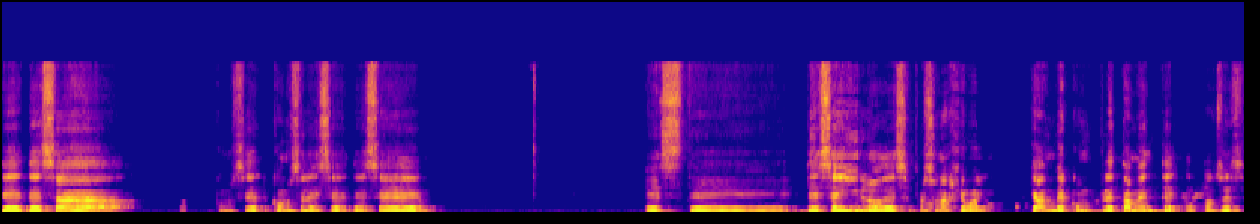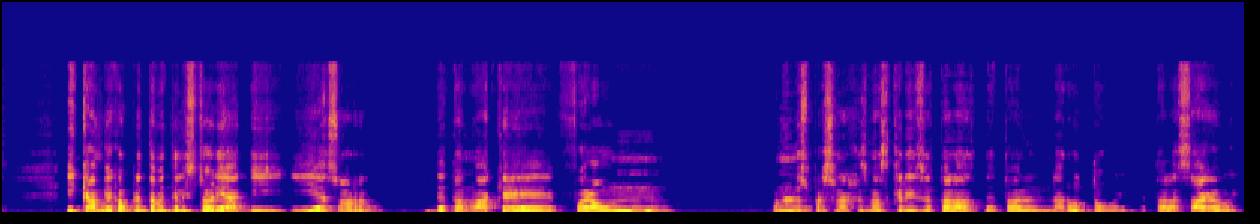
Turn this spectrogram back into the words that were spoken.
de, de, esa, ¿cómo se, ¿cómo se le dice? De ese, este, de ese hilo, de ese personaje, güey, cambia completamente. Entonces, y cambia completamente la historia y, y, eso detonó a que fuera un uno de los personajes más queridos de toda de todo el Naruto, güey, de toda la saga, güey.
